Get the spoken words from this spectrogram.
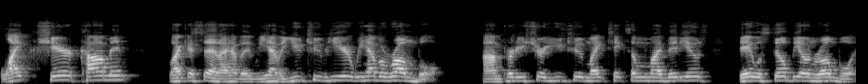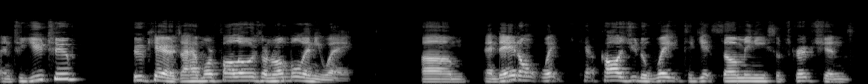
Like, share, comment. Like I said, I have a we have a YouTube here. We have a Rumble. I'm pretty sure YouTube might take some of my videos. They will still be on Rumble. And to YouTube, who cares? I have more followers on Rumble anyway. Um, and they don't wait cause you to wait to get so many subscriptions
